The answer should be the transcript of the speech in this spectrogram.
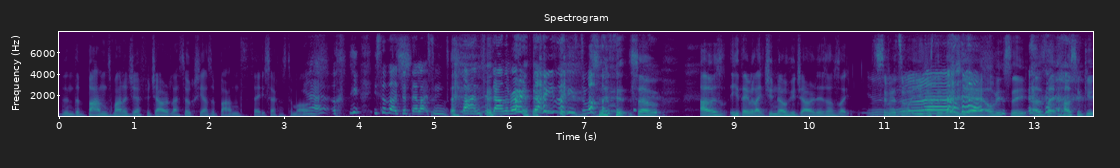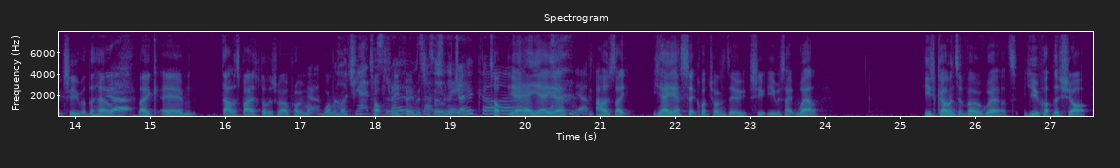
then the band manager for jared leto because he has a band 30 seconds to mars Yeah, you said that as if they're like some band from down the road. No, he's, he's to Mars. so I was, he, they were like, "Do you know who Jared is?" I was like, similar to what you just did. Then. Yeah, obviously. I was like, "House of Gucci, what the hell?" Yeah. Like um, Dallas Buyers Club as well, probably Yeah. one of my God, yeah, top three loads, famous actually. films. the Joker. Top, yeah, yeah, yeah, Yeah. I was like, "Yeah, yeah, sick. What do you want to do?" She, he was like, "Well." he's going to Vogue World. You've got the shop.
